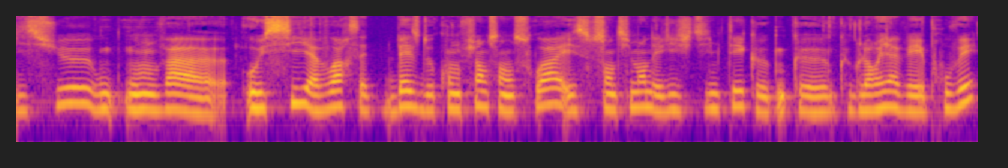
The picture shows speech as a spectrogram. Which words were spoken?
vicieux où, on va aussi avoir cette baisse de confiance en soi et ce sentiment d'illégitimité que, que, Gloria avait éprouvé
